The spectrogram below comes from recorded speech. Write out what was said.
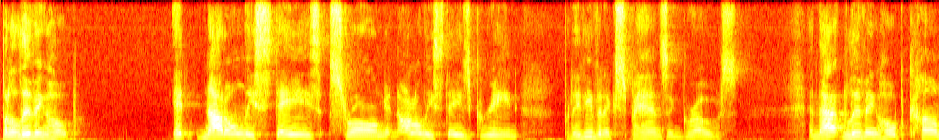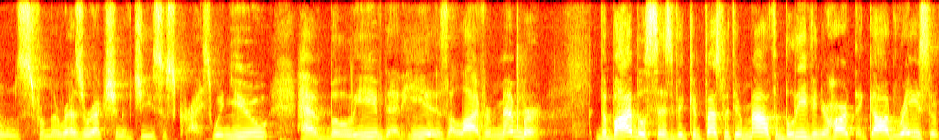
But a living hope, it not only stays strong, it not only stays green, but it even expands and grows. And that living hope comes from the resurrection of Jesus Christ. When you have believed that He is alive, remember, the Bible says if you confess with your mouth and believe in your heart that God raised him,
